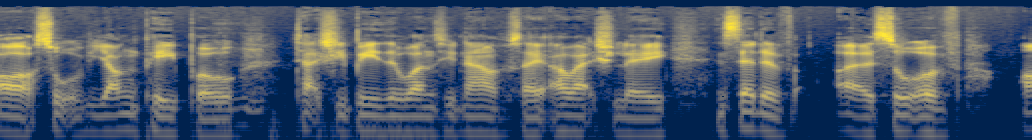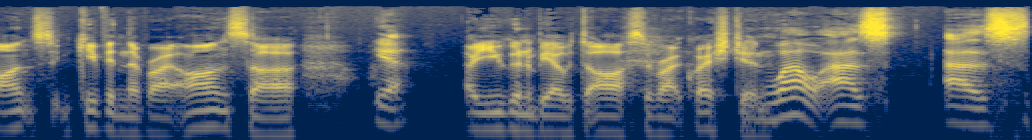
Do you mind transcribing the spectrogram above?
our sort of young people to actually be the ones who now say, oh, actually, instead of uh, sort of answer, giving the right answer, yeah. are you going to be able to ask the right question? Well, as as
